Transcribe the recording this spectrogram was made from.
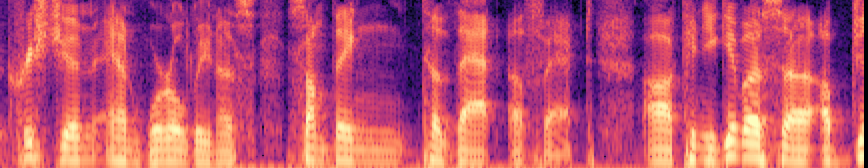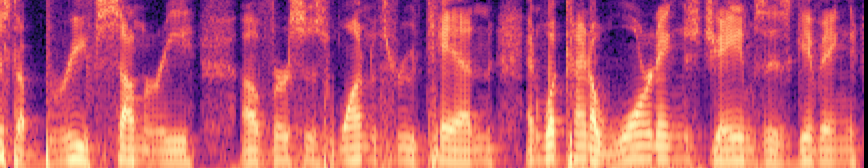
the Christian and worldliness, something to that effect. Uh, can you give us a, a, just a brief summary of verses 1 through 10 and what kind of warnings James is giving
